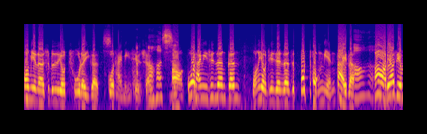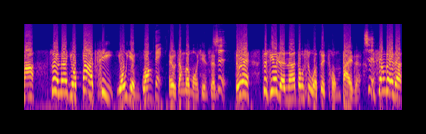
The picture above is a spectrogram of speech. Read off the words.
后面呢，是不是又出了一个郭台铭先生？哦，郭台铭先生跟王永庆先生是不同年代的哦，了解吗？所以呢，有霸气，有眼光，对，还有张德谋先生，是对不对？这些人呢，都是我最崇拜的。是相对的，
